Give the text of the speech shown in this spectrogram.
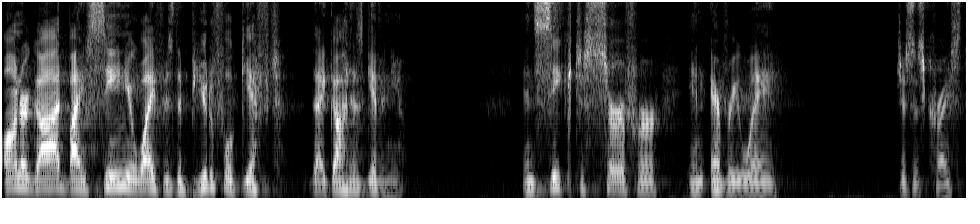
Honor God by seeing your wife as the beautiful gift that God has given you. and seek to serve her in every way, just as Christ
